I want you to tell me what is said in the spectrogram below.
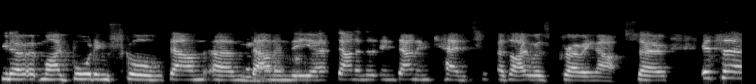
you know at my boarding school down um, down in the uh, down in the in, down in Kent as I was growing up. So it's a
